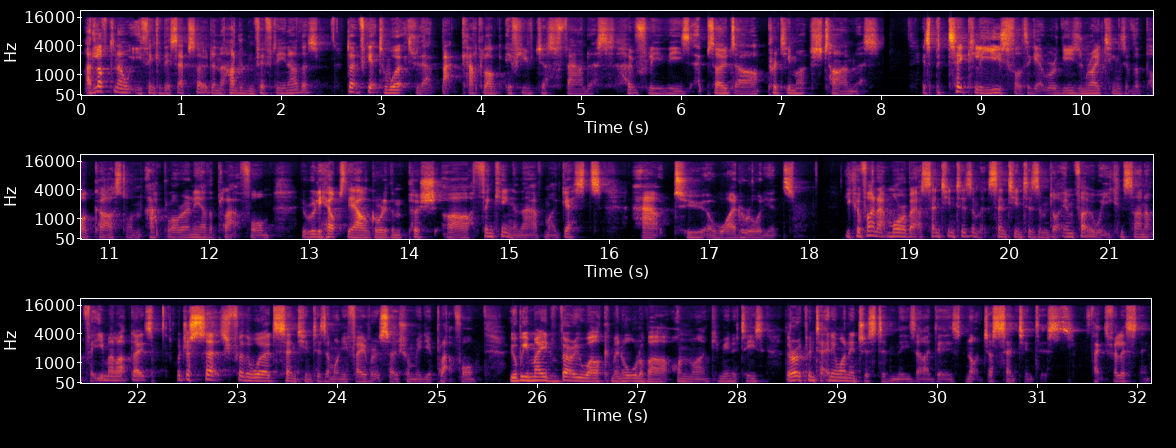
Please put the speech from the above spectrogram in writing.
I'd love to know what you think of this episode and the 115 others. Don't forget to work through that back catalogue if you've just found us. Hopefully, these episodes are pretty much timeless. It's particularly useful to get reviews and ratings of the podcast on Apple or any other platform. It really helps the algorithm push our thinking and that of my guests out to a wider audience. You can find out more about sentientism at sentientism.info, where you can sign up for email updates, or just search for the word sentientism on your favorite social media platform. You'll be made very welcome in all of our online communities. They're open to anyone interested in these ideas, not just sentientists. Thanks for listening.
